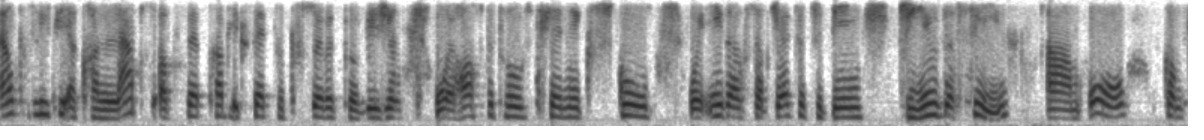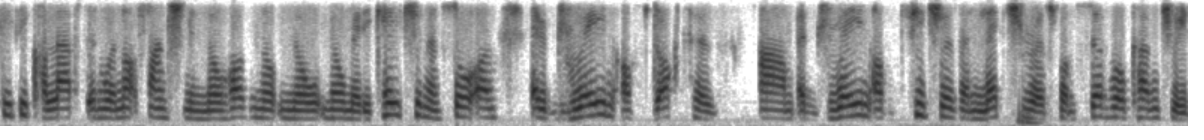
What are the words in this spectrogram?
ultimately a collapse of public sector service provision where hospitals, clinics, schools were either subjected to being to use the fees um, or completely collapsed and were not functioning, no, no, no, no medication and so on, a drain of doctors um, a drain of teachers and lecturers from several countries.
